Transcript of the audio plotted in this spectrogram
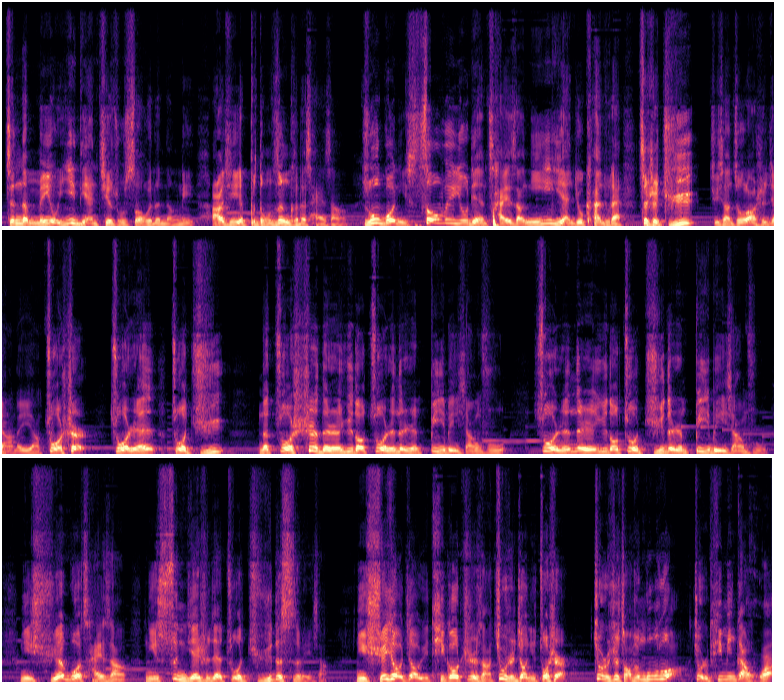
真的没有一点接触社会的能力，而且也不懂任何的财商。如果你稍微有点财商，你一眼就看出来这是局。就像周老师讲的一样，做事儿、做人、做局。那做事的人遇到做人的人必备降服，做人的人遇到做局的人必备降服。你学过财商，你瞬间是在做局的思维上。你学校教育提高智商，就是教你做事儿，就是去找份工作，就是拼命干活，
